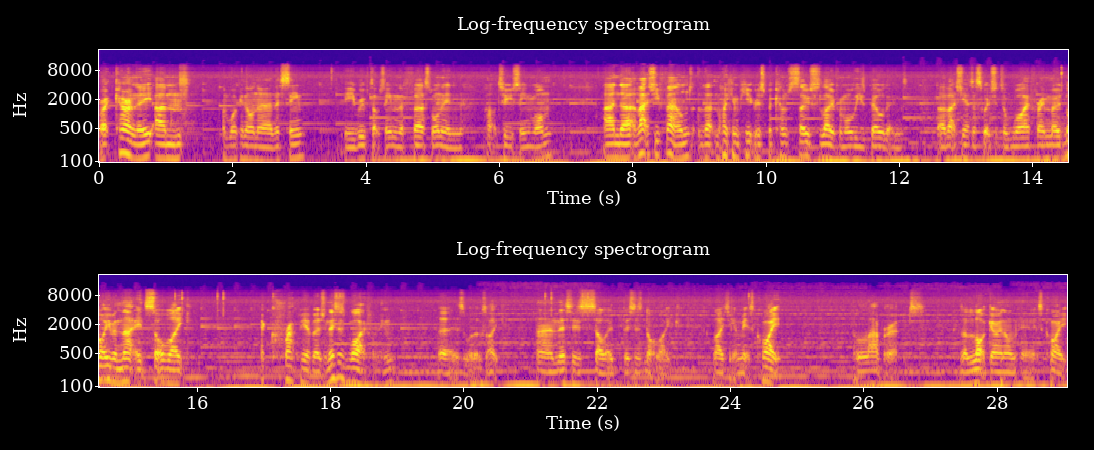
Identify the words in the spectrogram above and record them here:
Right, currently, um, I'm working on uh, this scene, the rooftop scene, the first one in part 2, scene 1. And uh, I've actually found that my computer has become so slow from all these buildings that I've actually had to switch it to wireframe mode. Not even that, it's sort of like a crappier version. This is wireframe, uh, this is what it looks like. And this is solid, this is not like lighting. I mean, it's quite elaborate. There's a lot going on here, it's quite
